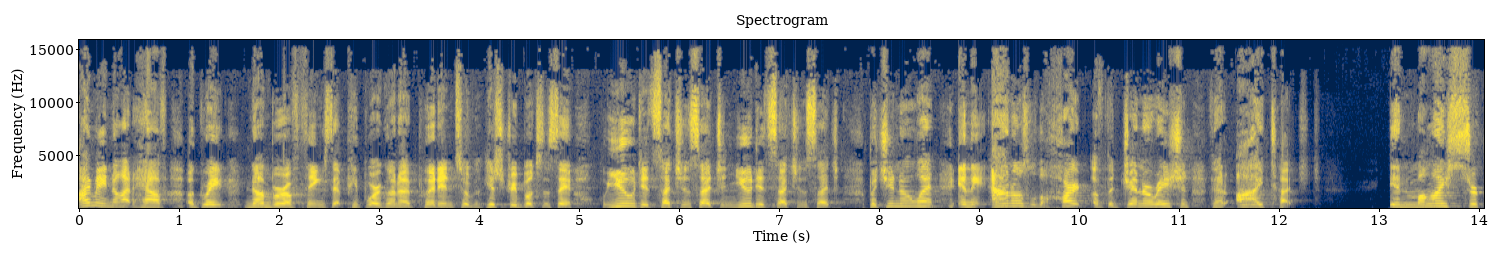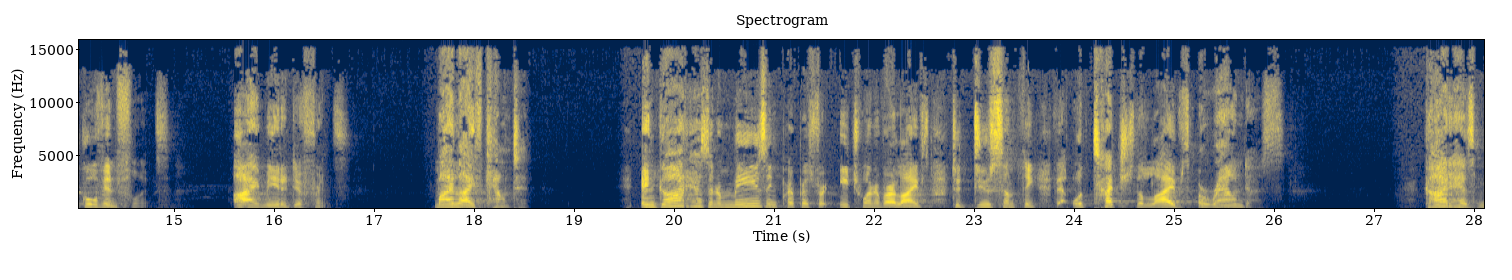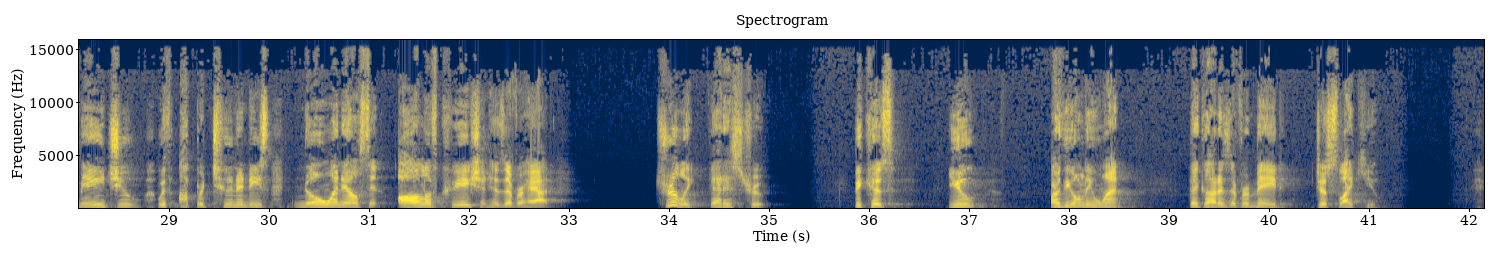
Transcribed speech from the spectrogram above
I may not have a great number of things that people are going to put into history books and say, you did such and such and you did such and such. But you know what? In the annals of the heart of the generation that I touched, in my circle of influence, I made a difference. My life counted. And God has an amazing purpose for each one of our lives to do something that will touch the lives around us. God has made you with opportunities no one else in all of creation has ever had. Truly, that is true. Because you are the only one that God has ever made just like you.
